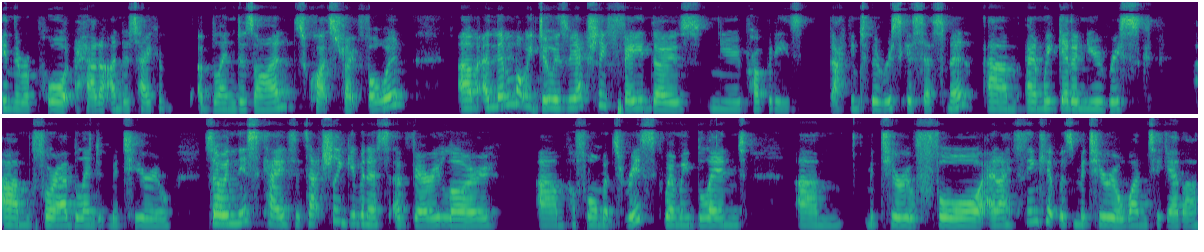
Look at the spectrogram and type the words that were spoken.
in the report how to undertake a, a blend design. It's quite straightforward. Um, and then what we do is we actually feed those new properties back into the risk assessment um, and we get a new risk um, for our blended material. So in this case, it's actually given us a very low um, performance risk when we blend um, material four, and I think it was material one together.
